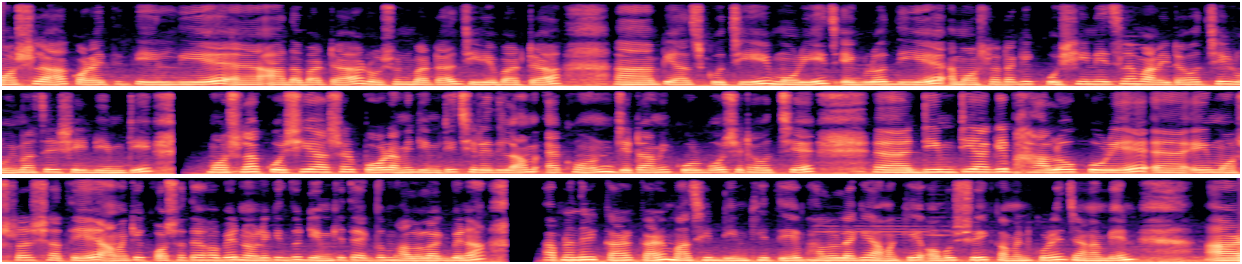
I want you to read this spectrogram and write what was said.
মশলা, কড়াইতে তেল দিয়ে আদা বাটা, রসুন বাটা, জিরে বাটা পেঁয়াজ, কুচি, মরিচ এগুলো দিয়ে মশলাটাকে কষিয়ে নিয়েছিলাম আর এটা হচ্ছে রুই মাছের সেই ডিমটি। মশলা কষিয়ে আসার পর আমি ডিমটি ছেড়ে দিলাম। এখন যেটা আমি করব সেটা হচ্ছে ডিমটি আগে ভালো করে এই মশলার সাথে আমাকে কষাতে হবে, নইলে কিন্তু ডিম খেতে একদম ভালো লাগবে না। আপনাদের কার কার মাছের ডিম খেতে ভালো লাগে আমাকে অবশ্যই কমেন্ট করে জানাবেন। আর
